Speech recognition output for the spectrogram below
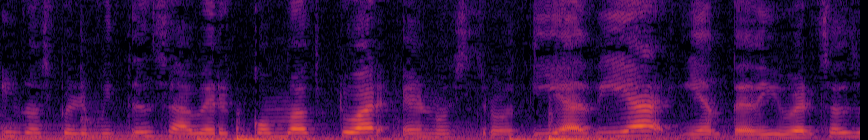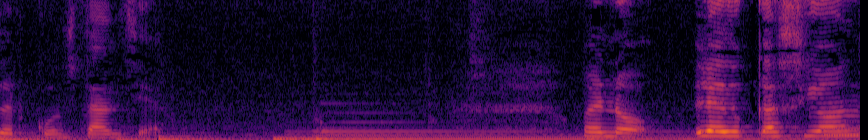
y nos permiten saber cómo actuar en nuestro día a día y ante diversas circunstancias. Bueno, la educación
